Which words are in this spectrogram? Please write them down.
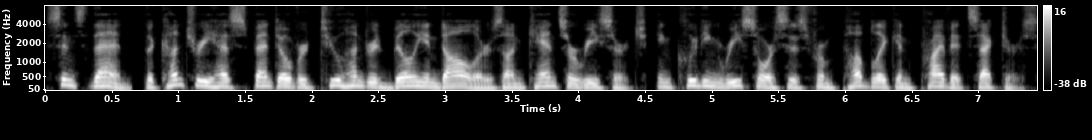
Since then, the country has spent over $200 billion on cancer research, including resources from public and private sectors.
